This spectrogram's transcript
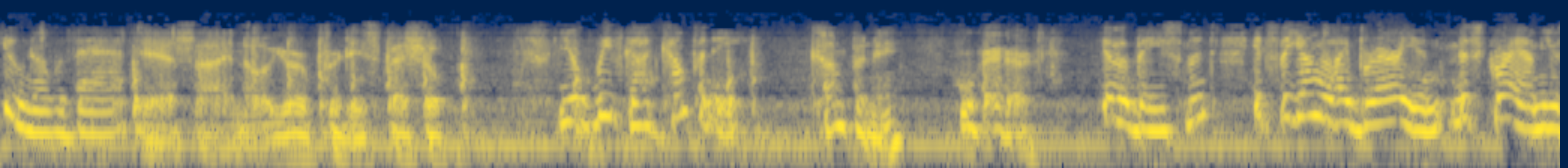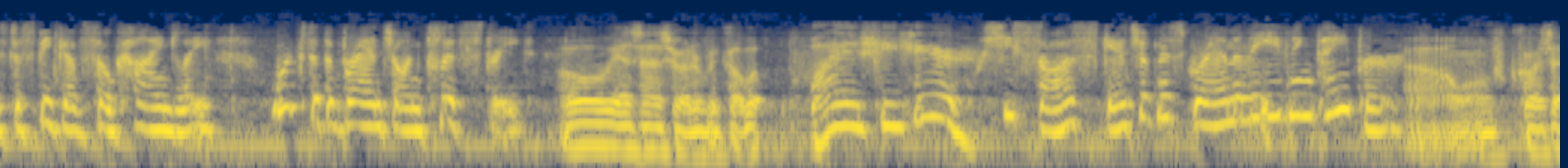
You know that. Yes, I know. You're pretty special. You, we've got company. Company? Where? In the basement. It's the young librarian Miss Graham used to speak of so kindly. Works at the branch on Cliff Street. Oh, yes, I sort of recall. But why is she here? She saw a sketch of Miss Graham in the evening paper. Oh, of course. I,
